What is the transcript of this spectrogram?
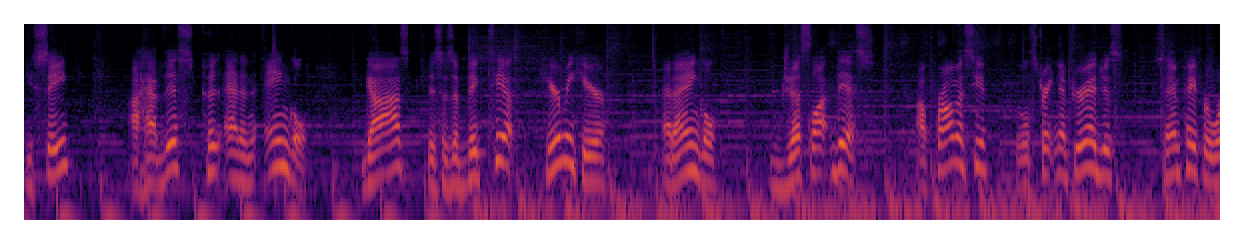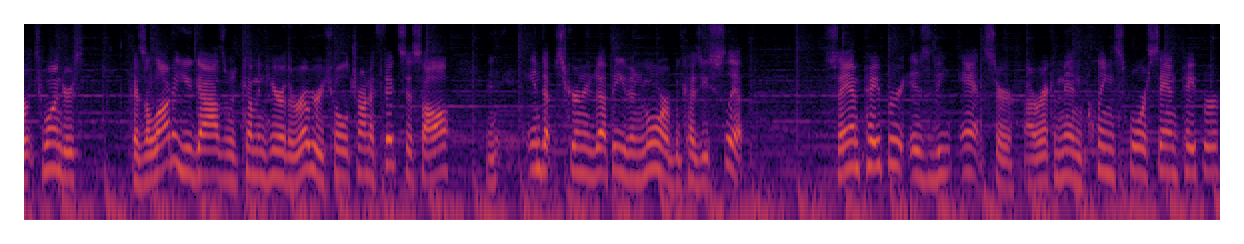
You see? I have this put at an angle. Guys, this is a big tip. Hear me here, at an angle, just like this. I promise you, it will straighten up your edges. Sandpaper works wonders because a lot of you guys would come in here with a rotary tool trying to fix this all and end up screwing it up even more because you slip. Sandpaper is the answer. I recommend Klingspor sandpaper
